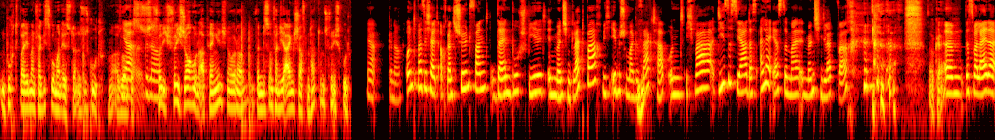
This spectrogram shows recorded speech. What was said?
ein Buch, bei dem man vergisst, wo man ist, dann ist es gut. Ne? Also ja, das genau. ist völlig, völlig genreunabhängig, ne? oder wenn das einfach die Eigenschaften hat, dann finde ich es gut. Ja, genau. Und was ich halt auch ganz schön fand, dein Buch spielt in Mönchengladbach, wie ich eben schon mal mhm. gesagt mhm. habe. Und ich war dieses Jahr das allererste Mal in Mönchengladbach. Okay. Ähm, das war leider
